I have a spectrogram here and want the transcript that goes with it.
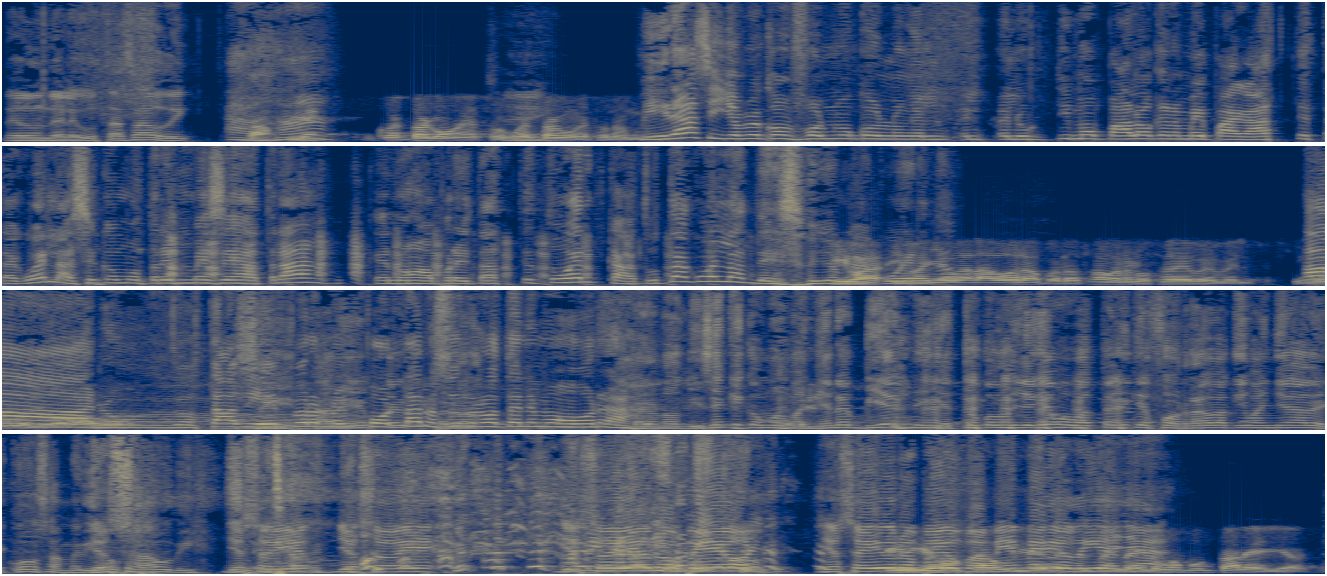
de donde le gusta a Saudi. También. Ajá. Cuenta con eso, Sí. cuenta con eso también. Mira, si yo me conformo con el, el- el último palo que no me pagaste, ¿te acuerdas? Hace como tres meses atrás que nos apretaste tuerca. ¿Tú te acuerdas de eso? Yo me iba, iba a acuerdo. llevar la hora, pero esa hora no se debe beber. Si Ah, no, no está bien, Sí, pero está no bien, importa, pero- nosotros pero- no tenemos hora. Pero nos dicen que como mañana es viernes y esto cuando lleguemos va a estar que forrado aquí mañana de cosas, me dijo Yo soy- Saudi. Yo soy, yo soy, yo soy europeo. Yo soy europeo, para mí es mediodía ya. Lo va a montar ella.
